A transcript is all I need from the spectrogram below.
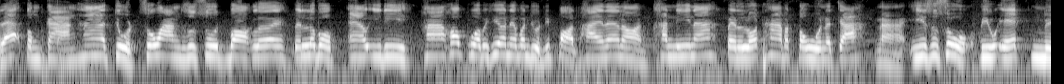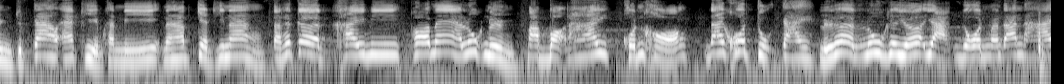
และตรงกลาง 5 จุด สว่างสุดๆ บอกเลย เป็นระบบ LED พาครอบครัวไปเที่ยวในวันหยุดนี่ปลอดภัยแน่นอน คันนี้นะ เป็นรถ 5 ประตูนะจ๊ะน่ะ Isuzu Mu X 1.9 Active คันนี้นะครับ 7 ที่นั่ง แต่ถ้าเกิดใครมีพ่อแม่ลูกหนึ่งปรับเบาะท้ายขนของได้โคตรจุใจ หรือถ้าลูกเยอะๆ อยากโยนมาด้านท้าย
